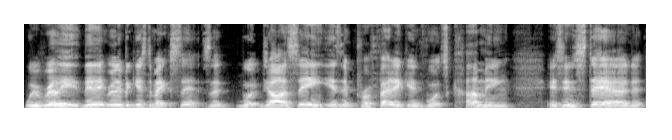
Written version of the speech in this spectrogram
we really then it really begins to make sense that what John's seeing isn't prophetic in what's coming. It's instead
